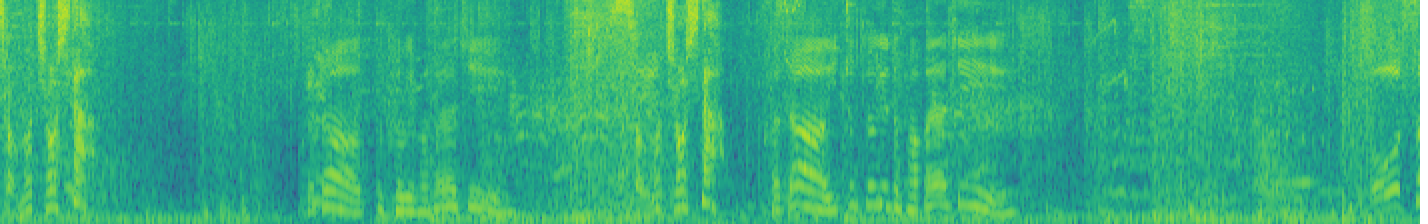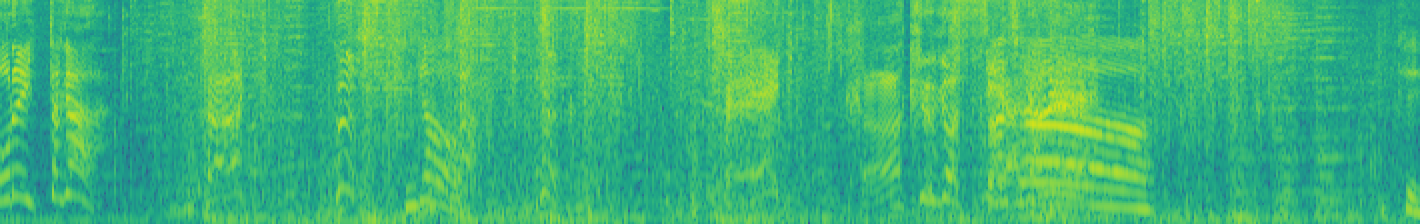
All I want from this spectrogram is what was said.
その調子だ 가자. 또 벽에 박아야지. その調子だ 가자. 이쪽 벽에도 박아야지. 恐れ入ったかはっ 공격. 覚悟しやがれ 빠샤. 오케이.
